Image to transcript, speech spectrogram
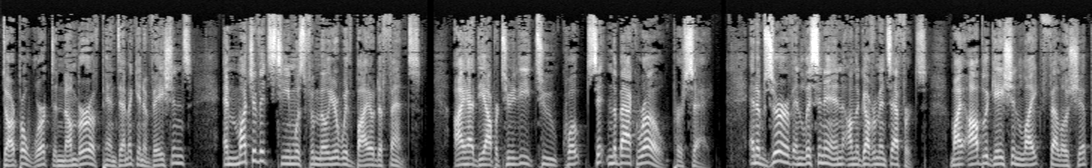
DARPA worked a number of pandemic innovations, and much of its team was familiar with biodefense. I had the opportunity to, quote, sit in the back row, per se and observe and listen in on the government's efforts. My obligation light fellowship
